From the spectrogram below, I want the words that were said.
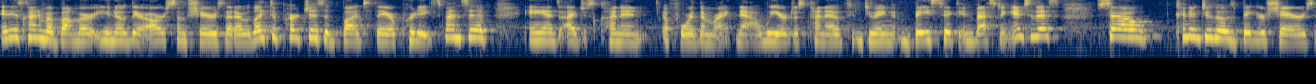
it is kind of a bummer. You know, there are some shares that I would like to purchase, but they are pretty expensive and I just couldn't afford them right now. We are just kind of doing basic investing into this. So couldn't do those bigger shares,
